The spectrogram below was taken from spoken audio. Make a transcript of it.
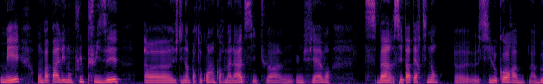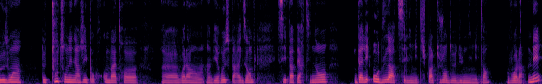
mais on va pas aller non plus puiser, je dis n'importe quoi, un corps malade, si tu as une fièvre, ben c'est pas pertinent. si le corps a, besoin de toute son énergie pour combattre voilà un, virus par exemple, c'est pas pertinent d'aller au-delà de ses limites. Je parle toujours d'une limite. Hein. Voilà. Mais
